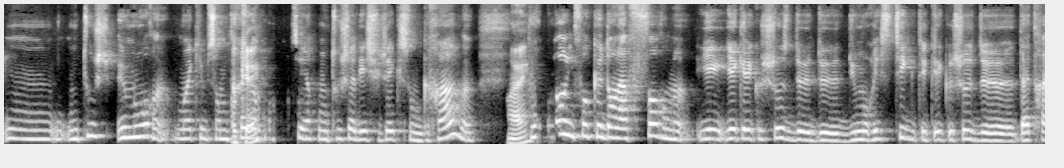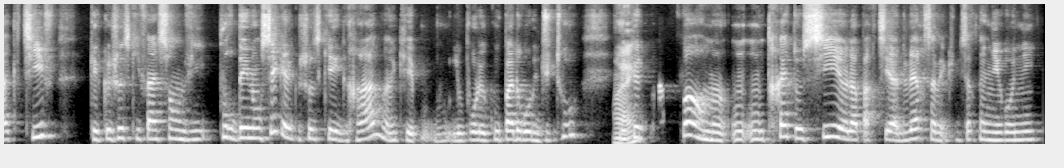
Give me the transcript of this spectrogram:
une, touche humour, moi, qui me semble très importante. C'est-à-dire qu'on touche à des sujets qui sont graves. ouais, Pourtant, il faut que dans la forme, il y ait, il y ait quelque chose de, de- d'humoristique, de quelque chose d'attractif, quelque chose qui fasse envie. Pour dénoncer quelque chose qui est grave, qui est pour le coup pas drôle du tout, mais que forme, on, on traite aussi euh, la partie adverse avec une certaine ironie.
